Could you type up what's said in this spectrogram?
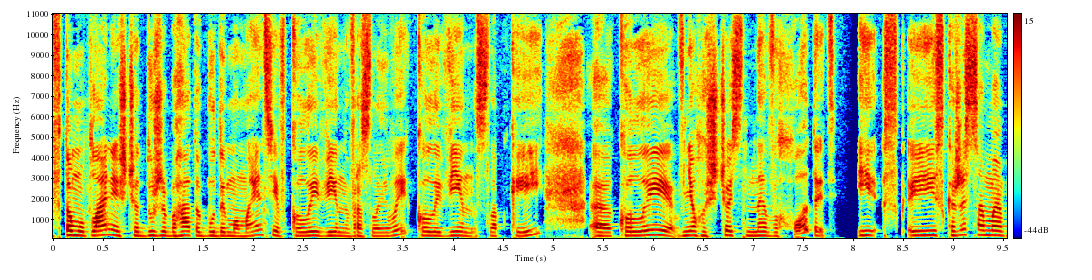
В тому плані, що дуже багато буде моментів, коли він вразливий, коли він слабкий, е, коли в нього щось не виходить, і, і скажи саме.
